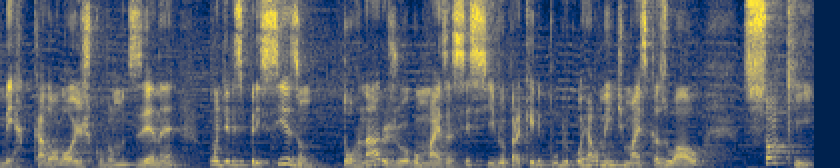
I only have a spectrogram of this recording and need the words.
mercadológico, vamos dizer, né? Onde eles precisam tornar o jogo mais acessível para aquele público realmente mais casual. Só que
